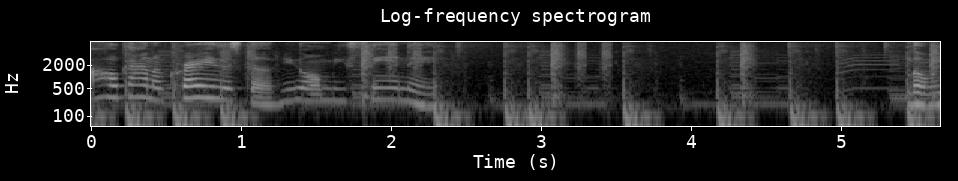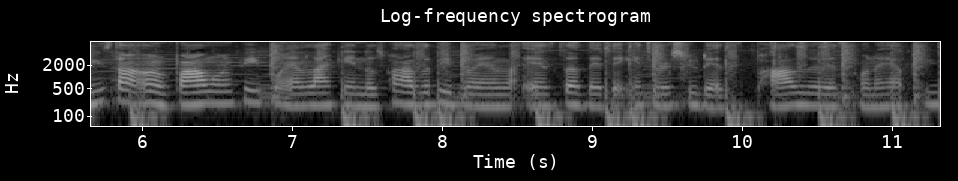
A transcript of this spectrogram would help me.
all kind of crazy stuff. You gonna be seeing it. But when you start unfollowing people and liking those positive people and, and stuff that they interest you that's positive, that's gonna help you.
